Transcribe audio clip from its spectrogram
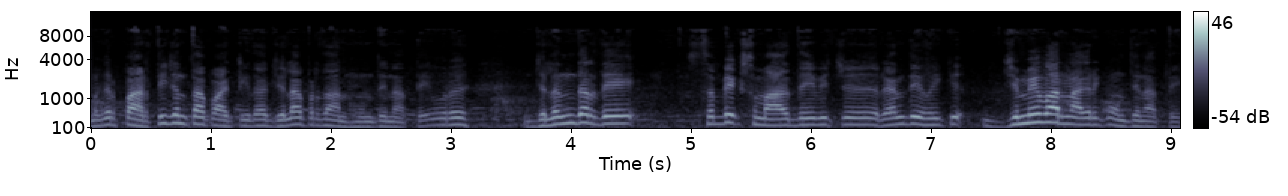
ਮਗਰ ਭਾਰਤੀ ਜਨਤਾ ਪਾਰਟੀ ਦਾ ਜ਼ਿਲ੍ਹਾ ਪ੍ਰਧਾਨ ਹੋਣ ਦੇ ਨਾਤੇ ਔਰ ਜਲੰਧਰ ਦੇ ਸੱਭਿਅਕ ਸਮਾਜ ਦੇ ਵਿੱਚ ਰਹਿੰਦੇ ਹੋਏ ਇੱਕ ਜ਼ਿੰਮੇਵਾਰ ਨਾਗਰਿਕ ਹੋਣ ਦੇ ਨਾਤੇ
